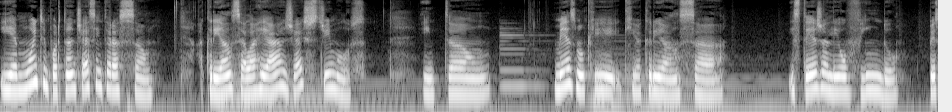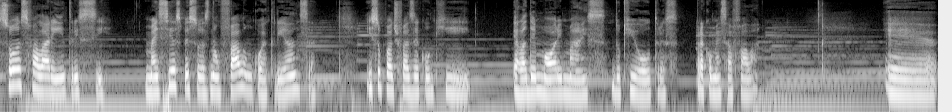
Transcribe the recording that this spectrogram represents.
e é muito importante essa interação. A criança ela reage a estímulos, então mesmo que, que a criança esteja ali ouvindo pessoas falarem entre si, mas se as pessoas não falam com a criança, isso pode fazer com que ela demore mais do que outras para começar a falar. É,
